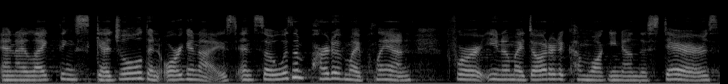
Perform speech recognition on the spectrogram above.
and I like things scheduled and organized. And so it wasn't part of my plan for, you know, my daughter to come walking down the stairs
